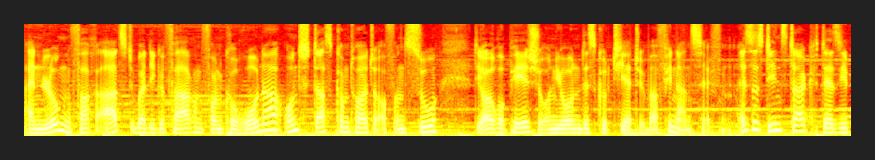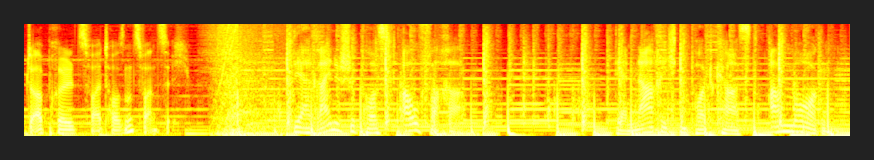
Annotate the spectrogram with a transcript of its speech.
Ein Lungenfacharzt über die Gefahren von Corona. Und das kommt heute auf uns zu. Die Europäische Union diskutiert über Finanzhilfen. Es ist Dienstag, der 7. April 2020. Der Rheinische Post Aufwacher. Der Nachrichtenpodcast am Morgen.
